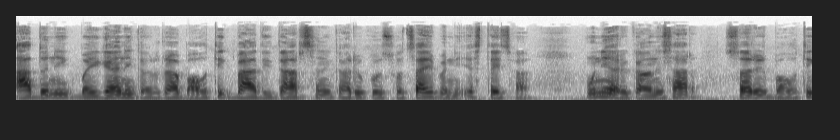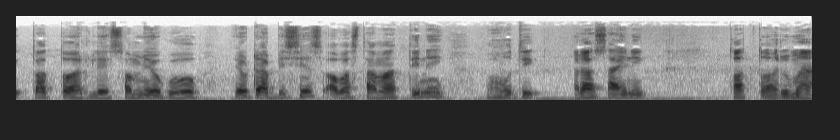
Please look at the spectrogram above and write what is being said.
आधुनिक वैज्ञानिकहरू र भौतिकवादी दार्शनिकहरूको सोचाइ पनि यस्तै छ। उनीहरूका अनुसार शरीर भौतिक तत्त्वहरूले संयोग हो। एउटा विशेष अवस्थामा तिनै भौतिक रासायनिक तत्त्वहरूमा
